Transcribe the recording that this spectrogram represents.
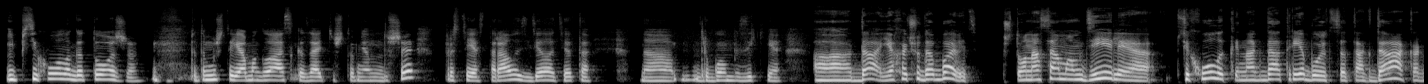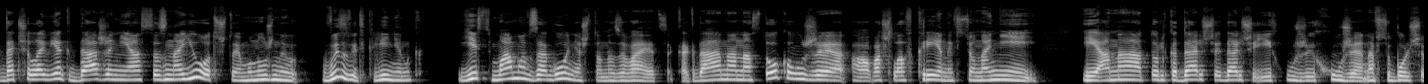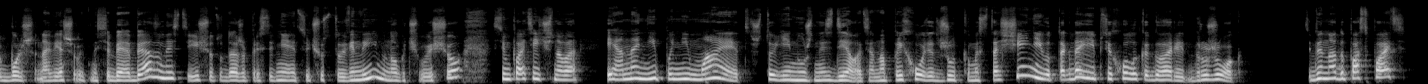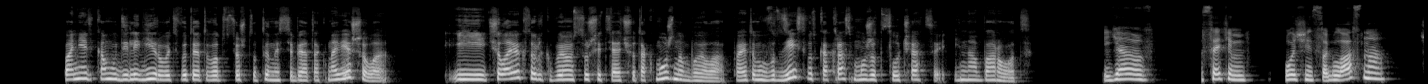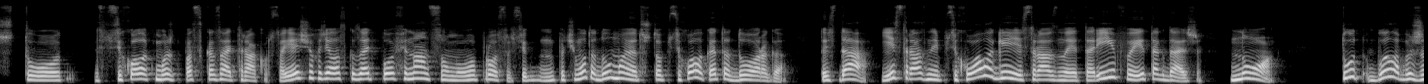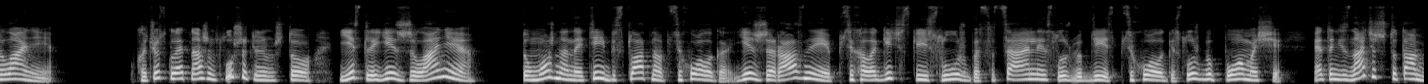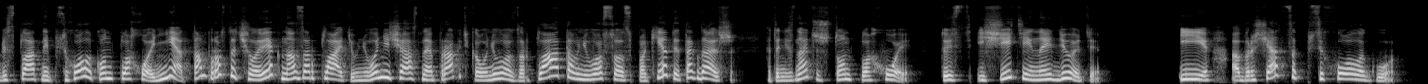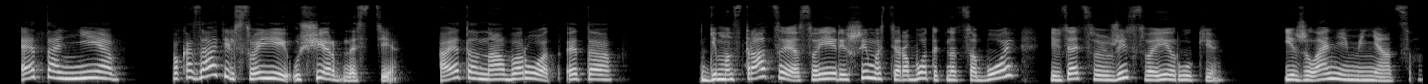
и психолога тоже, потому что я могла сказать то, что у меня на душе, просто я старалась сделать это на другом языке. А, да, я хочу добавить, что на самом деле психолог иногда требуется тогда, когда человек даже не осознает, что ему нужно вызвать клининг. Есть мама в загоне, что называется, когда она настолько уже а, вошла в крен и все на ней, и она только дальше и дальше, ей хуже и хуже, она все больше и больше навешивает на себя обязанности, еще туда же присоединяется чувство вины и много чего еще симпатичного – и она не понимает, что ей нужно сделать. Она приходит в жутком истощении, и вот тогда ей психолог и говорит, дружок, тебе надо поспать, понять, кому делегировать вот это вот все, что ты на себя так навешала, и человек только понимает, слушайте, а что, так можно было? Поэтому вот здесь вот как раз может случаться и наоборот. Я с этим очень согласна, что психолог может подсказать ракурс. А я еще хотела сказать по финансовому вопросу. Почему-то думают, что психолог это дорого. То есть да, есть разные психологи, есть разные тарифы и так дальше. Но тут было бы желание. Хочу сказать нашим слушателям, что если есть желание, то можно найти и бесплатного психолога. Есть же разные психологические службы, социальные службы, где есть психологи, службы помощи – это не значит, что там бесплатный психолог, он плохой. Нет, там просто человек на зарплате. У него не частная практика, у него зарплата, у него соцпакет и так дальше. Это не значит, что он плохой. То есть ищите и найдете. И обращаться к психологу – это не показатель своей ущербности, а это наоборот, это демонстрация своей решимости работать над собой и взять свою жизнь в свои руки и желание меняться.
